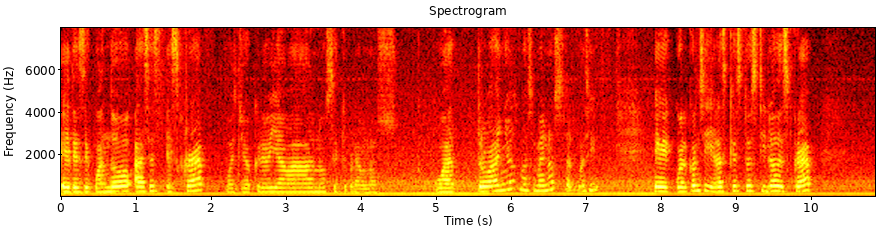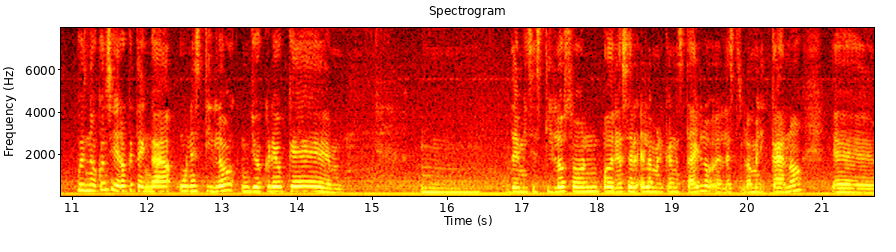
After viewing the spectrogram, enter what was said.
Eh, ¿Desde cuando haces scrap? Pues yo creo ya va, no sé qué, para unos cuatro años más o menos, algo así. Eh, ¿Cuál consideras que es tu estilo de scrap? Pues no considero que tenga un estilo, yo creo que... De mis estilos son, podría ser el American Style o el estilo americano. Eh,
